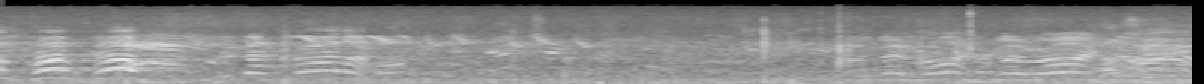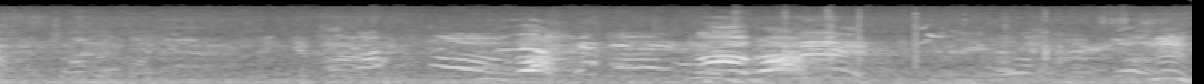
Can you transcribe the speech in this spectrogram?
Come, come, come! Move that Tyler! Oh, go Ryan, go Ryan! Go Ryan. Come, come! Jim!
